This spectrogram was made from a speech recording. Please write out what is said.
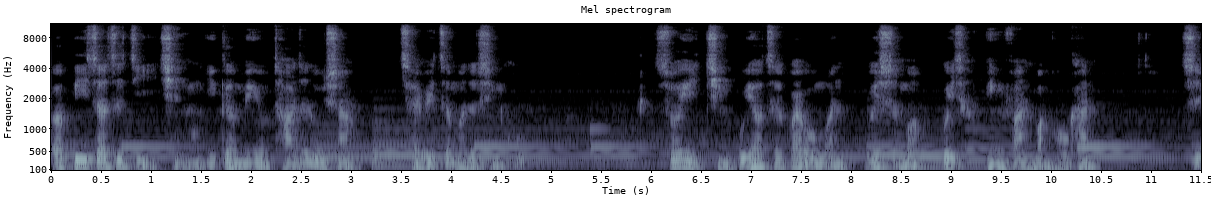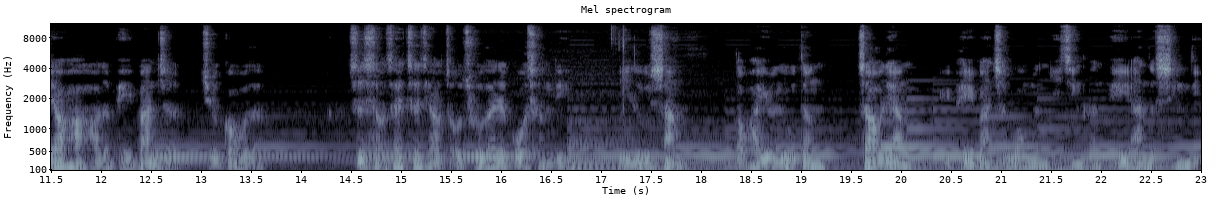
而逼着自己前往一个没有他的路上，才会这么的辛苦。所以，请不要责怪我们为什么会频繁往后看，只要好好的陪伴着就够了。至少在这条走出来的过程里，一路上。都还有路灯照亮与陪伴着我们已经很黑暗的心里。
